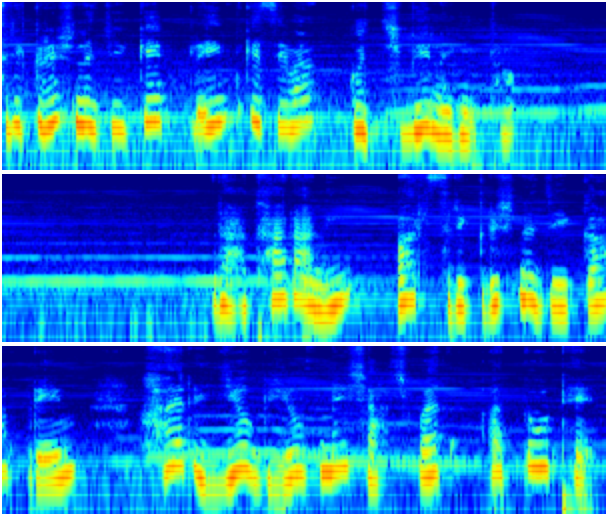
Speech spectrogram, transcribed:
श्री कृष्ण जी के प्रेम के सिवा कुछ भी नहीं था। राधा रानी और श्री कृष्ण जी का प्रेम हर युग युग में शाश्वत अतूट है।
